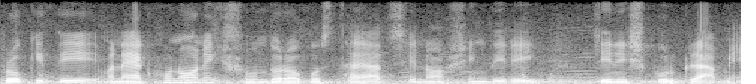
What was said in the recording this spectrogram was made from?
প্রকৃতি মানে এখনও অনেক সুন্দর অবস্থায় আছে নরসিংদীর এই জিনিসপুর গ্রামে।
